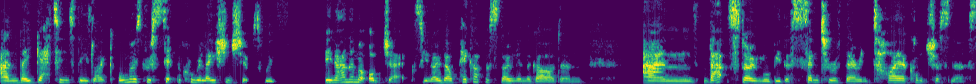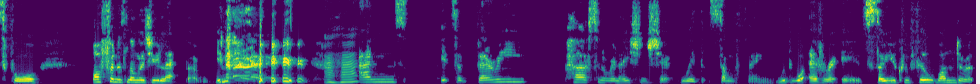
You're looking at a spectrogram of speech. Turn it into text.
And they get into these like almost reciprocal relationships with inanimate objects. You know, they'll pick up a stone in the garden and that stone will be the center of their entire consciousness for often as long as you let them, you know. mm-hmm. And it's a very personal relationship with something, with whatever it is. So you can feel wonder at,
